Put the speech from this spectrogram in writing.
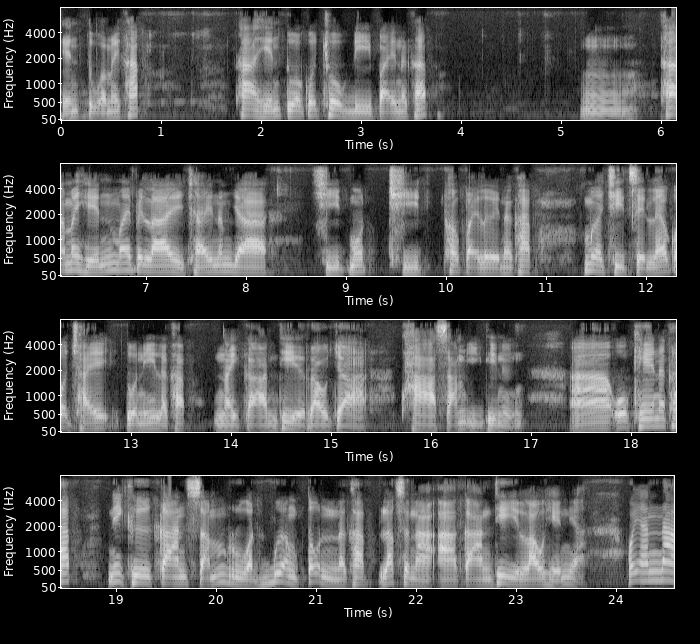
เห็นตัวไหมครับ ถ้าเห็นตัวก็โชคดีไปนะครับ อืม ถ้าไม่เห็นไม่เป็นไรใช้น้ำยาฉีดมดฉีดเข้าไปเลยนะครับ เมื่อฉีดเสร็จแล้วก็ใช้ตัวนี้แหละครับ ในการที่เราจะ ทาซ้ำอีกทีหนึ่งอ่าโอเคนะครับ นี่คือการสำรวจเบื้องต้นนะครับ ลักษณะอาการที่เราเห็นเนี่ยเพราะฉะนั้นหน้า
